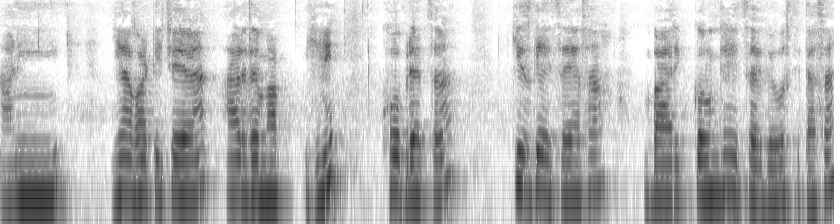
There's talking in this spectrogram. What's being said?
आणि या वाटीच्या अर्ध्या माप हे खोबऱ्याचा किस घ्यायचा आहे असा? बारीक करून घ्यायचा आहे व्यवस्थित असा.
